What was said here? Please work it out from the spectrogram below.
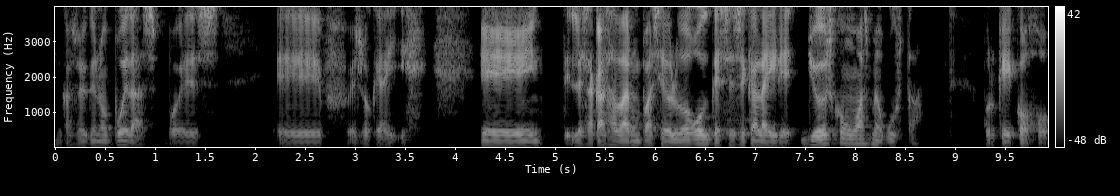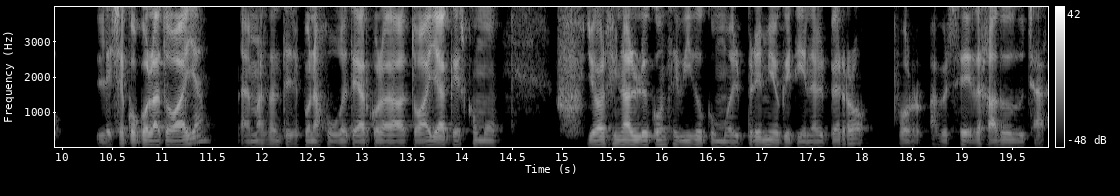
En caso de que no puedas, pues eh, es lo que hay. eh, le sacas a dar un paseo luego y que se seca el aire. Yo es como más me gusta, porque cojo, le seco con la toalla, además Dante se pone a juguetear con la toalla, que es como, yo al final lo he concebido como el premio que tiene el perro por haberse dejado de duchar,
